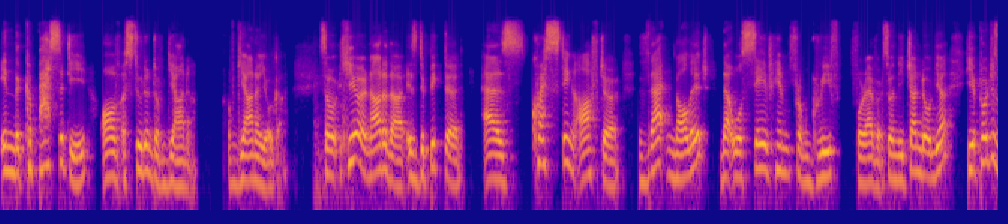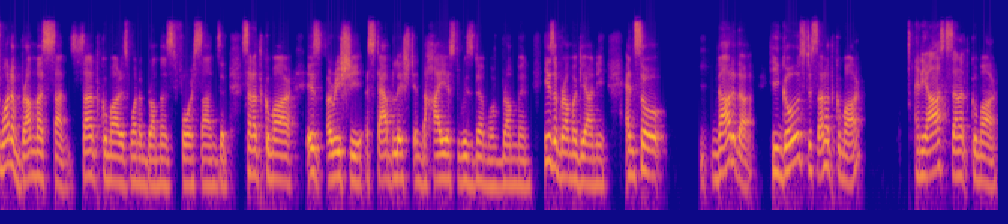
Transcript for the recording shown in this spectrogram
in the capacity of a student of Jnana, of Jnana Yoga. So here, Narada is depicted as questing after that knowledge that will save him from grief forever. So in the Chandogya, he approaches one of Brahma's sons. Sanat Kumar is one of Brahma's four sons, and Sanat Kumar is a rishi established in the highest wisdom of Brahman. He's a Brahmagyani. And so Narada, he goes to Sanat Kumar and he asks Sanat Kumar,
